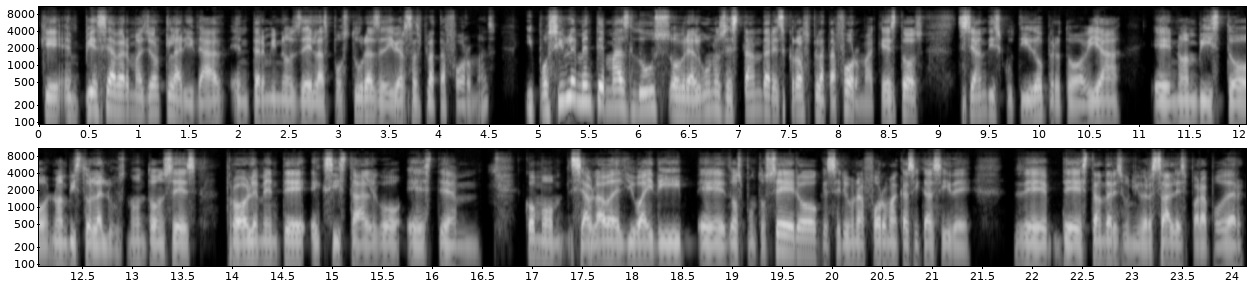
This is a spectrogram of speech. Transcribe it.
que empiece a haber mayor claridad en términos de las posturas de diversas plataformas y posiblemente más luz sobre algunos estándares cross plataforma, que estos se han discutido, pero todavía eh, no, han visto, no han visto la luz, ¿no? Entonces, probablemente exista algo, este, mm, como se hablaba del UID 2.0, eh, que sería una forma casi casi de, de, estándares universales para poder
